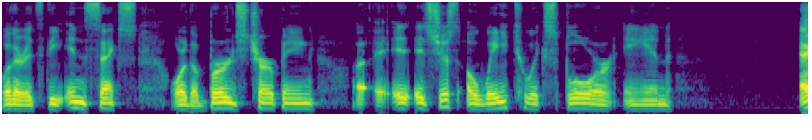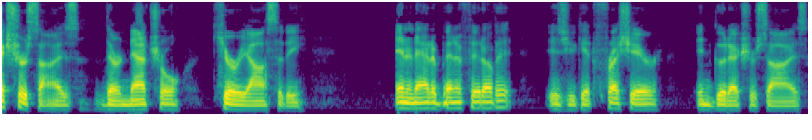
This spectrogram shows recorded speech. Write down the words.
whether it's the insects or the birds chirping. Uh, it, it's just a way to explore and exercise their natural curiosity. And an added benefit of it is you get fresh air and good exercise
